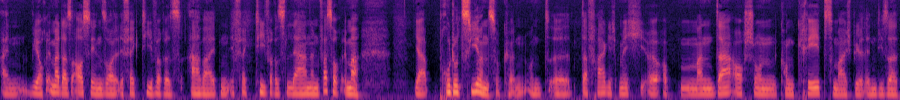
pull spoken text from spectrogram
ein, wie auch immer das aussehen soll, effektiveres Arbeiten, effektiveres Lernen, was auch immer ja, produzieren zu können. Und äh, da frage ich mich, äh, ob man da auch schon konkret zum Beispiel in dieser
